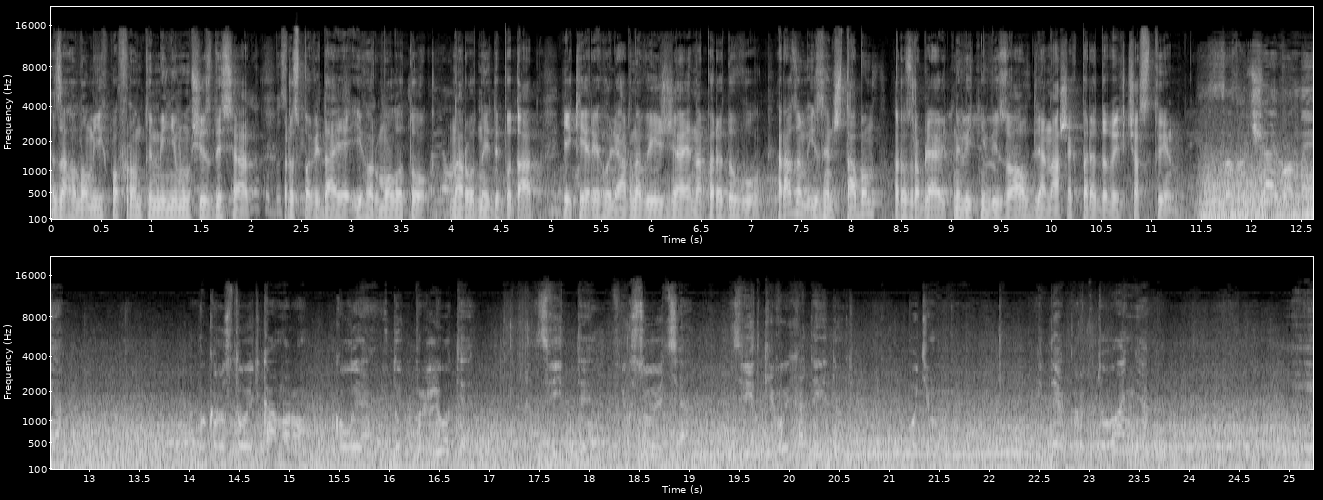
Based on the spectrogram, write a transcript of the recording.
Загалом їх по фронту мінімум 60, розповідає Ігор Молоток, народний депутат, який регулярно виїжджає на передову. Разом із генштабом розробляють новітній візуал для наших передових частин. Зазвичай вони використовують камеру, коли йдуть прильоти, звідти фіксуються, звідки виходи йдуть, йде коректування і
